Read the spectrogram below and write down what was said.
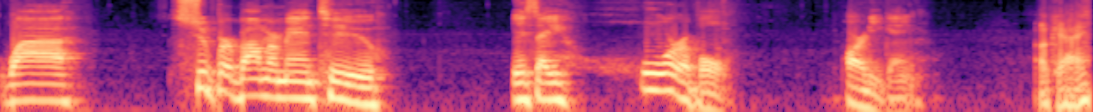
why Super Bomberman 2 is a horrible party game. Okay.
